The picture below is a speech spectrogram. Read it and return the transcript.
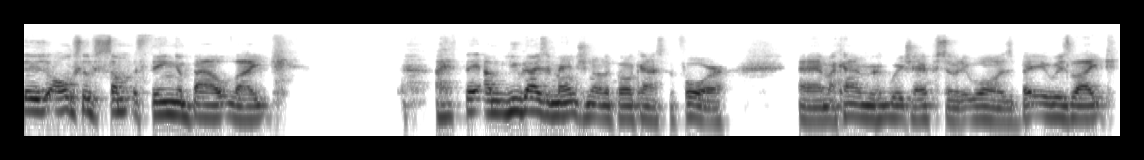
there's also something about like i think um, you guys have mentioned on the podcast before um i can't remember which episode it was but it was like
